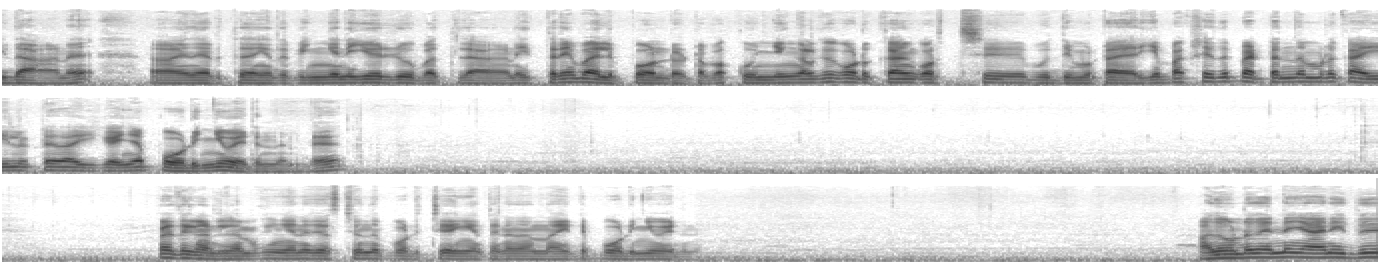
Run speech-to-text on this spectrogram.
ഇതാണ്. നേരത്തെ കഴിഞ്ഞത് ഇങ്ങനെ ഒരു രൂപത്തിലാണ്. ഇത്രയും വലിപ്പമുണ്ട് കേട്ടോ. അപ്പോൾ കുഞ്ഞുങ്ങൾക്ക് കൊടുക്കാൻ കുറച്ച് ബുദ്ധിമുട്ടായിരിക്കും. പക്ഷേ ഇത് പെട്ടെന്ന് നമ്മൾ കയ്യിലിട്ട് ഇതാക്കി കഴിഞ്ഞാൽ പൊടിഞ്ഞു വരുന്നുണ്ട്. ഇപ്പോൾ ഇത് കണ്ടില്ല? നമുക്ക് ഇങ്ങനെ ജസ്റ്റ് ഒന്ന് പൊടിച്ച് കഴിഞ്ഞാൽ തന്നെ നന്നായിട്ട് പൊടിഞ്ഞു വരുന്നു. അതുകൊണ്ട് തന്നെ ഞാനിത്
